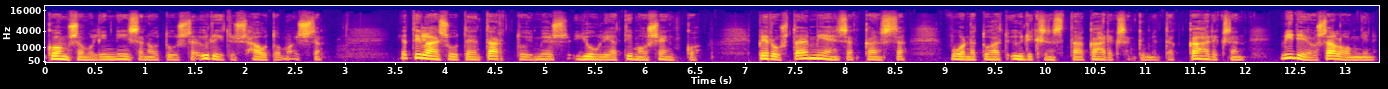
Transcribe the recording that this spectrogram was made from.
Komsomolin niin sanotuissa yrityshautomoissa, ja tilaisuuteen tarttui myös Julia Timoshenko, perustaen miehensä kanssa vuonna 1988 videosalongin,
